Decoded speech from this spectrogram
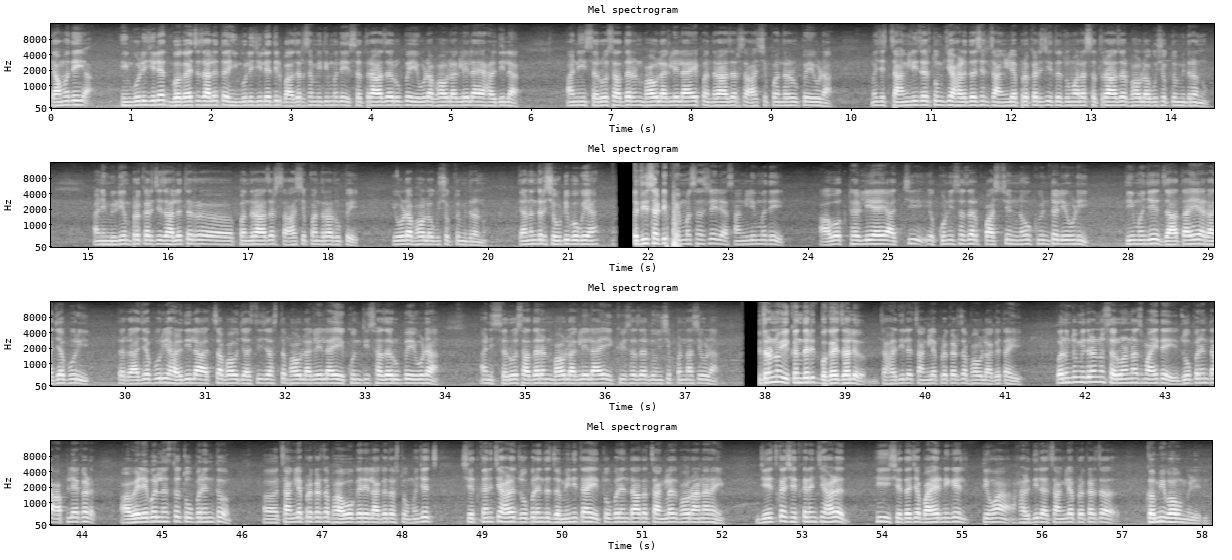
त्यामध्ये हिंगोली जिल्ह्यात बघायचं झालं तर हिंगोली जिल्ह्यातील बाजार समितीमध्ये सतरा हजार रुपये एवढा भाव लागलेला आहे हळदीला. आणि सर्वसाधारण भाव लागलेला आहे पंधरा हजार सहाशे पंधरा रुपये एवढा. म्हणजे चांगली जर तुमची हळद असेल चांगल्या प्रकारची तर तुम्हाला सतरा हजार भाव लागू शकतो मित्रांनो. आणि मीडियम प्रकारचे झालं तर पंधरा हजार सहाशे पंधरा रुपये एवढा भाव लागू शकतो मित्रांनो. त्यानंतर शेवटी बघूया. हळदीसाठी फेमस असलेल्या सांगलीमध्ये आवक ठरली आहे. आजची एकोणीस हजार पाचशे नऊ क्विंटल एवढी. ती म्हणजे जात आहे राजापुरी. तर राजापुरी हळदीला आजचा भाव जास्तीत जास्त भाव लागलेला आहे. एकोणतीस हजार रुपये एवढा आणि सर्वसाधारण भाव लागलेला आहे एकवीस हजार दोनशे पन्नास एवढा. मित्रांनो एकंदरीत बघायचं झालं तर हळदीला चांगल्या प्रकारचा भाव लागत आहे. परंतु मित्रांनो सर्वांनाच माहीत आहे जोपर्यंत आपल्याकडं अवेलेबल नसतं तोपर्यंत चांगल्या प्रकारचा भाव वगैरे लागत असतो. म्हणजेच शेतकऱ्यांची हळद जोपर्यंत जमिनीत आहे तोपर्यंत आता चांगलाच भाव राहणार आहे. जेच का शेतकऱ्यांची हळद ही शेताच्या बाहेर निघेल तेव्हा हळदीला चांगल्या प्रकारचा कमी भाव मिळेल.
